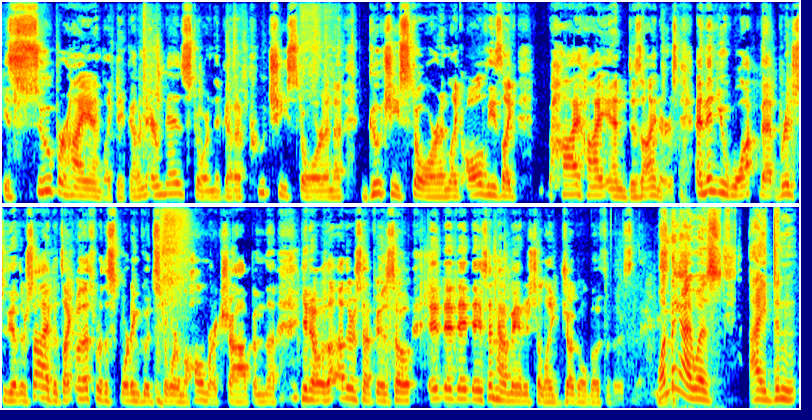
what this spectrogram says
is super high end. Like they've got an hermes store and they've got a pucci store and a gucci store and like all these like high high end designers. And then you walk that bridge to the other side it's like oh that's where the sporting goods store and the hallmark shop and the you know the other stuff is. So it, it, they, they somehow managed to like juggle both of those things. One thing I was I didn't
